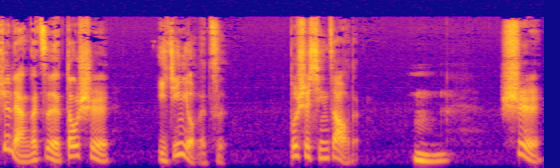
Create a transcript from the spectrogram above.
这两个字都是已经有的字，不是新造的，嗯，是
